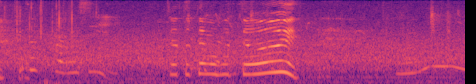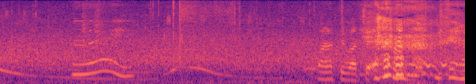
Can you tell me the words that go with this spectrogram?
いって。ちょっと手も振っておい。笑って笑って。地味地味には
